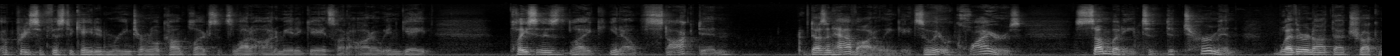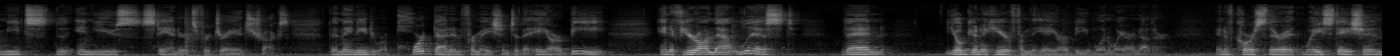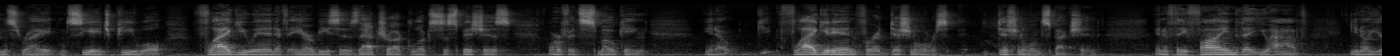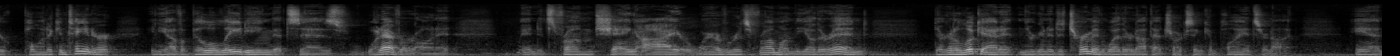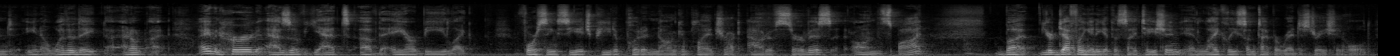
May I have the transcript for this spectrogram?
a pretty sophisticated marine terminal complex. It's a lot of automated gates, a lot of auto in-gate. Places like you know Stockton doesn't have auto in-gate, so it requires somebody to determine whether or not that truck meets the in-use standards for drayage trucks. Then they need to report that information to the ARB, and if you're on that list, then you're going to hear from the ARB one way or another. And of course, they're at way stations, right? And CHP will flag you in if ARB says that truck looks suspicious or if it's smoking. You know, flag it in for additional additional inspection. And if they find that you have, you know, you're pulling a container and you have a bill of lading that says whatever on it, and it's from Shanghai or wherever it's from on the other end, they're going to look at it and they're going to determine whether or not that truck's in compliance or not. And you know whether they, I don't, I, I haven't heard as of yet of the ARB like forcing CHP to put a non-compliant truck out of service on the spot, but you're definitely going to get the citation and likely some type of registration hold.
